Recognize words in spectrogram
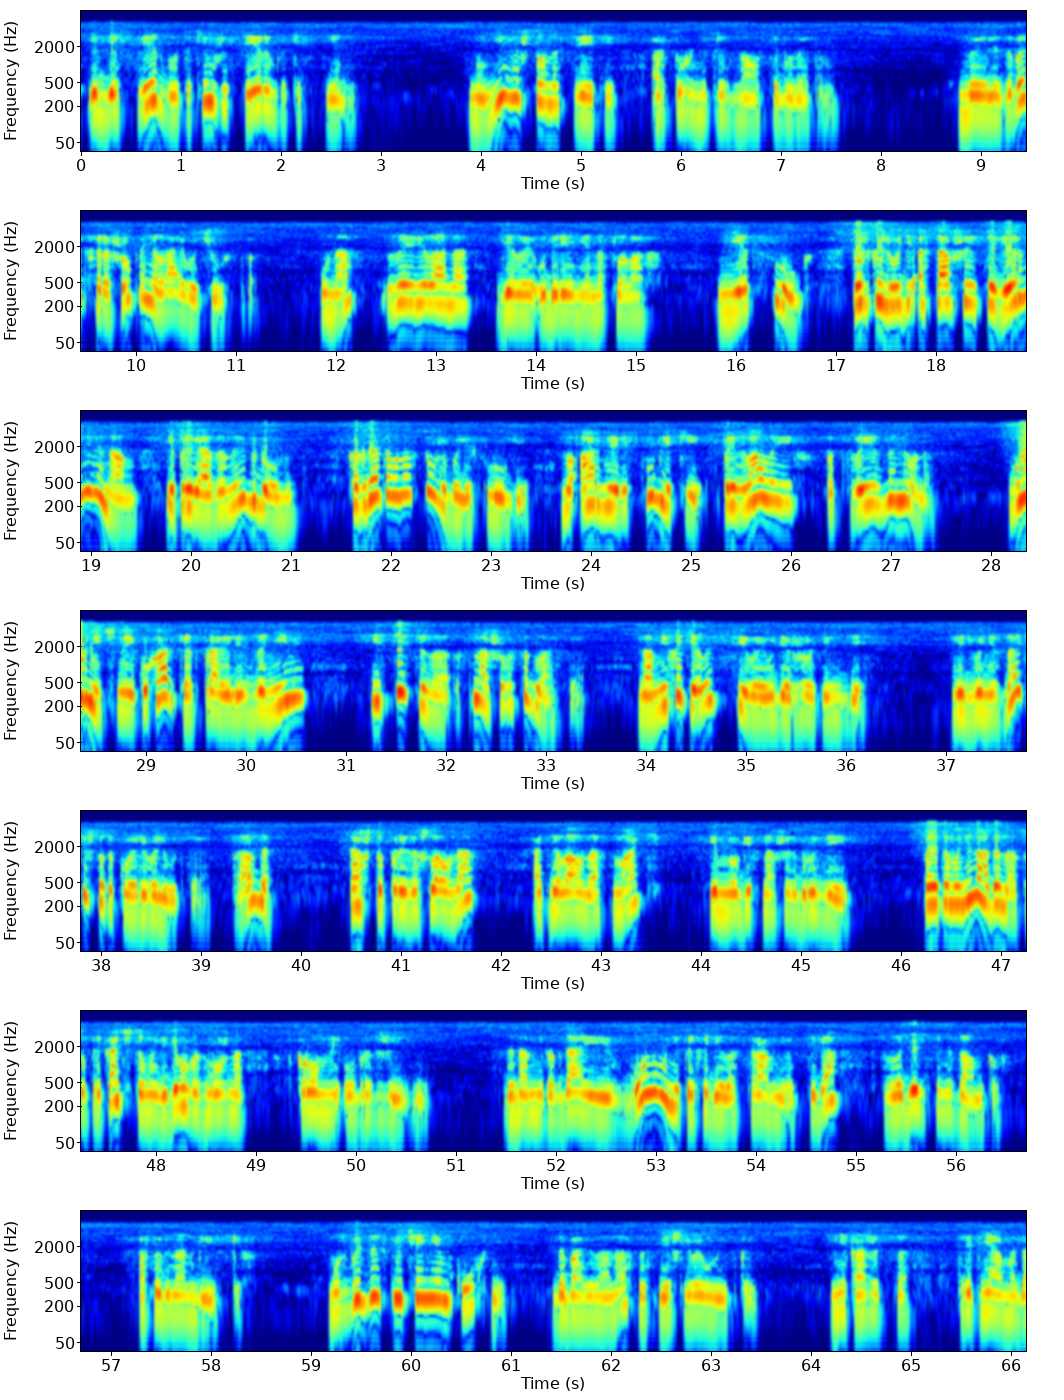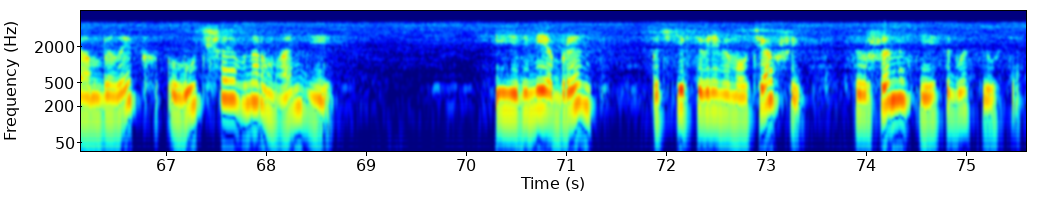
и где свет был таким же серым, как и стены. Но ни за что на свете Артур не признался бы в этом. Но Элизабет хорошо поняла его чувства. «У нас, — заявила она, делая ударение на словах, — нет слуг, только люди, оставшиеся верными нам и привязанные к дому. Когда-то у нас тоже были слуги, но армия республики призвала их под свои знамена. Горничные и кухарки отправились за ними, естественно, с нашего согласия. Нам не хотелось силой удерживать их здесь. Ведь вы не знаете, что такое революция, правда? Та, что произошла у нас, отняла у нас мать и многих наших друзей. Поэтому не надо нас упрекать, что мы ведем, возможно, скромный образ жизни. Да нам никогда и в голову не приходило сравнивать себя с владельцами замков, особенно английских. Может быть, за исключением кухни, добавила она с насмешливой улыбкой. Мне кажется, Трепня мадам Белек лучшая в Нормандии. И Еремея Брент, почти все время молчавший, совершенно с ней согласился.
